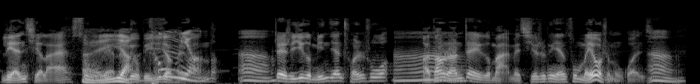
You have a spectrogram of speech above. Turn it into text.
连起来送给六必居酱菜园子。嗯。这是一个民间传说。啊啊，当然这个买卖其实跟严嵩没有什么关系，嗯。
